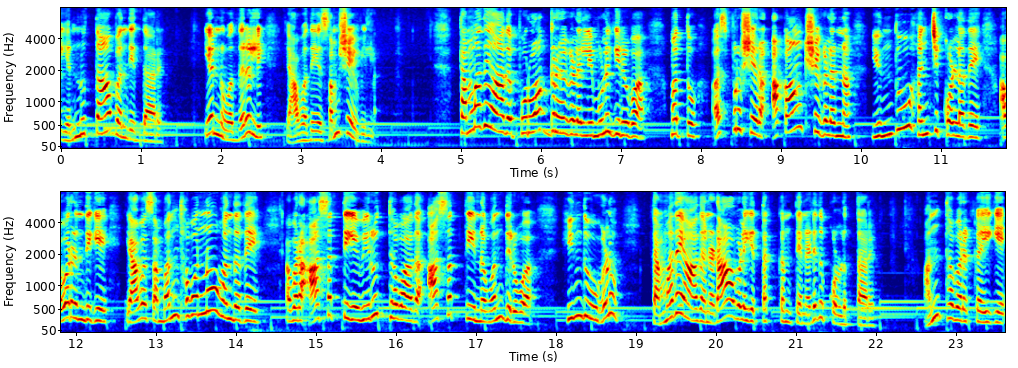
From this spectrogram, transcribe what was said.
ಎನ್ನುತ್ತಾ ಬಂದಿದ್ದಾರೆ. ಎನ್ನುವುದರಲ್ಲಿ ಯಾವುದೇ ಸಂಶಯವಿಲ್ಲ. ತಮ್ಮದೇ ಆದ ಪೂರ್ವಾಗ್ರಹಗಳಲ್ಲಿ ಮುಳುಗಿರುವ ಮತ್ತು ಅಸ್ಪೃಶ್ಯರ ಆಕಾಂಕ್ಷೆಗಳನ್ನು ಎಂದೂ ಹಂಚಿಕೊಳ್ಳದೆ, ಅವರೊಂದಿಗೆ ಯಾವ ಸಂಬಂಧವನ್ನೂ ಹೊಂದದೆ, ಅವರ ಆಸಕ್ತಿಗೆ ವಿರುದ್ಧವಾದ ಆಸಕ್ತಿಯನ್ನು ಹೊಂದಿರುವ ಹಿಂದೂಗಳು ತಮ್ಮದೇ ಆದ ನಡಾವಳಿಗೆ ತಕ್ಕಂತೆ ನಡೆದುಕೊಳ್ಳುತ್ತಾರೆ. ಅಂಥವರ ಕೈಗೆ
